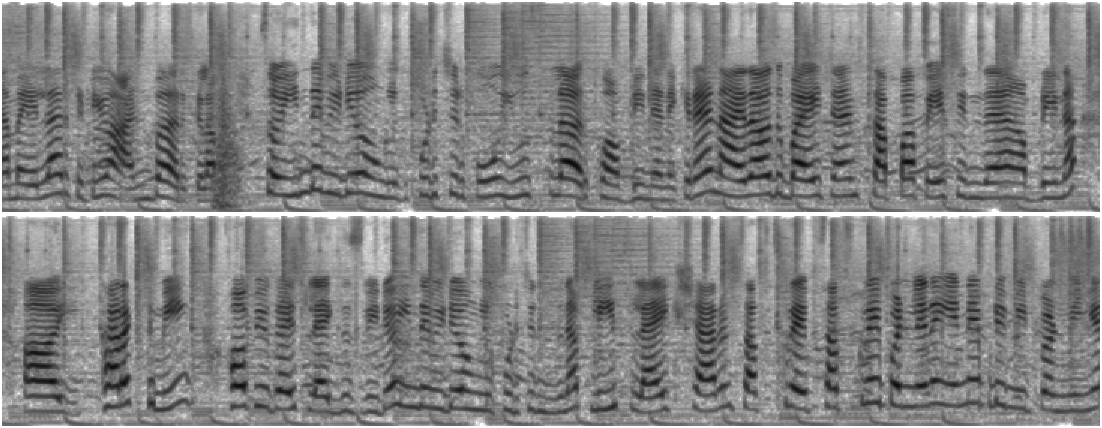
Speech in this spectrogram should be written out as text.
நம்ம எல்லாருக்கிட்டையும் அன்பாக இருக்கலாம். ஸோ இந்த வீடியோ உங்களுக்கு பிடிச்சிருக்கும் யூஸ்ஃபுல்லாக இருக்கும் அப்படின்னு நினைக்கிறேன். நான் ஏதாவது பை சான்ஸ் தப்பாக பேசியிருந்தேன் அப்படின்னா correct me hope you guys like this video இந்த வீடியோ உங்களுக்கு பிடிச்சிருந்ததுன்னா please like share and subscribe subscribe பண்ணலைன்னா என்ன எப்படி மீட் பண்ணுவீங்க?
